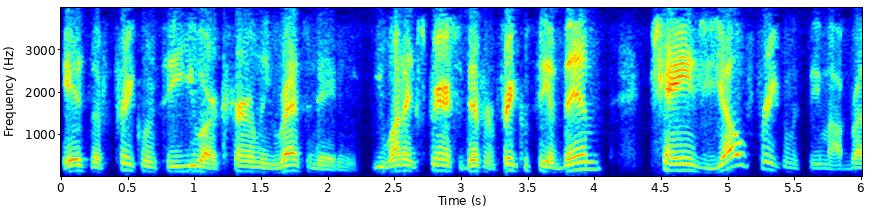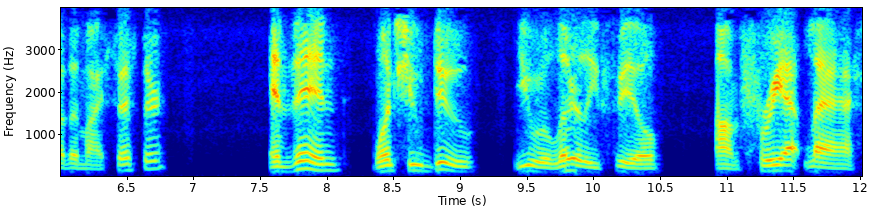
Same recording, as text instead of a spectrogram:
is the frequency you are currently resonating. You want to experience a different frequency of them? Change your frequency, my brother, my sister. And then once you do, you will literally feel, I'm free at last.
